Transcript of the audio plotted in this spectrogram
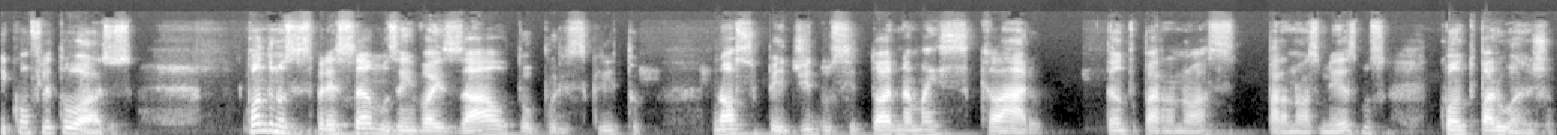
e conflituosos. Quando nos expressamos em voz alta ou por escrito, nosso pedido se torna mais claro, tanto para nós, para nós mesmos, quanto para o anjo.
